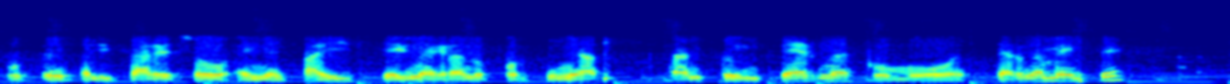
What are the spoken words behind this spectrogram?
potencializar eso en el país, que hay una gran oportunidad tanto interna como externamente.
